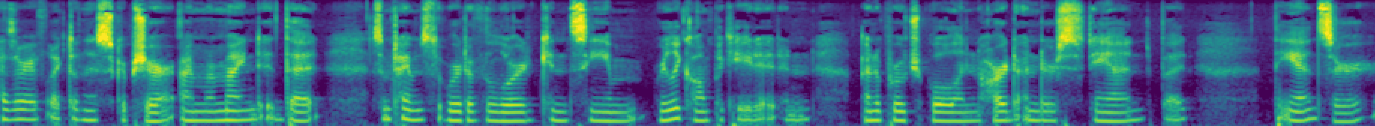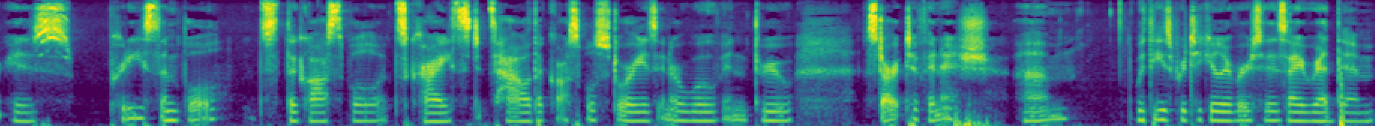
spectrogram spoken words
As I reflect on this scripture, I'm reminded that sometimes the word of the Lord can seem really complicated and unapproachable and hard to understand, but the answer is pretty simple. It's the gospel, it's Christ, it's how the gospel story is interwoven through start to finish. Um, with these particular verses, I read them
